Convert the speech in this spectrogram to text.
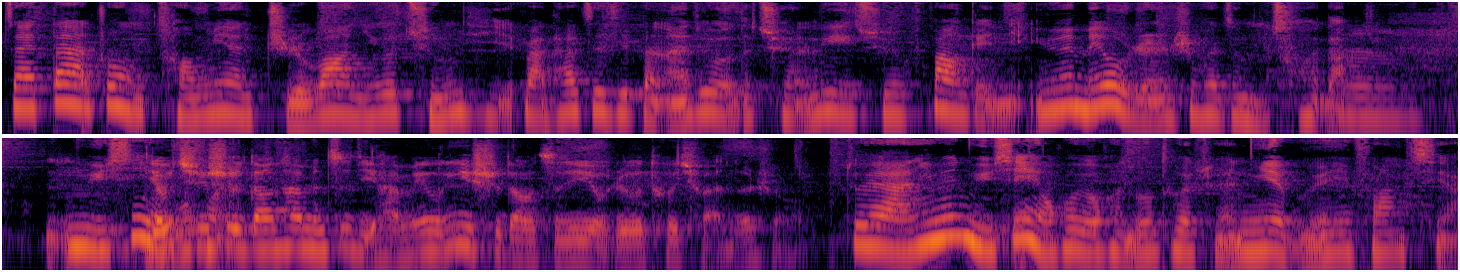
在大众层面指望一个群体把他自己本来就有的权利去放给你，因为没有人是会这么做的。嗯，女性尤其是当她们自己还没有意识到自己有这个特权的时候。对啊，因为女性也会有很多特权，你也不愿意放弃啊。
